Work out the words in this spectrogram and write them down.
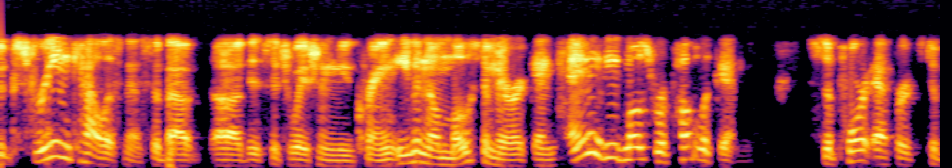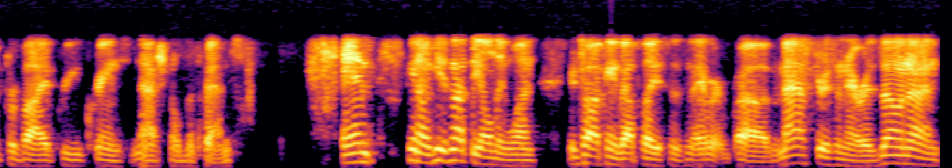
extreme callousness about uh, the situation in Ukraine, even though most Americans, and indeed most Republicans, support efforts to provide for Ukraine's national defense. And, you know, he's not the only one. You're talking about places, uh, Masters in Arizona and,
